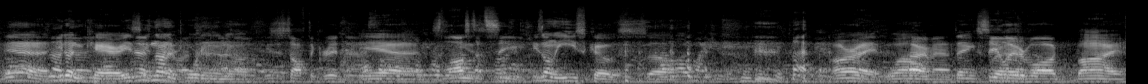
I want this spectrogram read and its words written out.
nothing. Yeah, not he doesn't doing- care. He's, he's doesn't not care about important that. enough. He's just off the grid now. Yeah, He's lost at sea. He's on the East Coast, so. Oh All right. Well. All right, man. Thanks. See you man. later, vlog. Bye.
